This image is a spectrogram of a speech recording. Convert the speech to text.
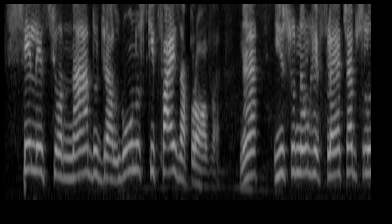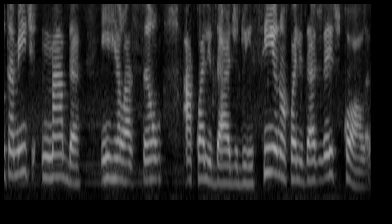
selecionado de alunos que faz a prova, né? Isso não reflete absolutamente nada em relação à qualidade do ensino, à qualidade da escola.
